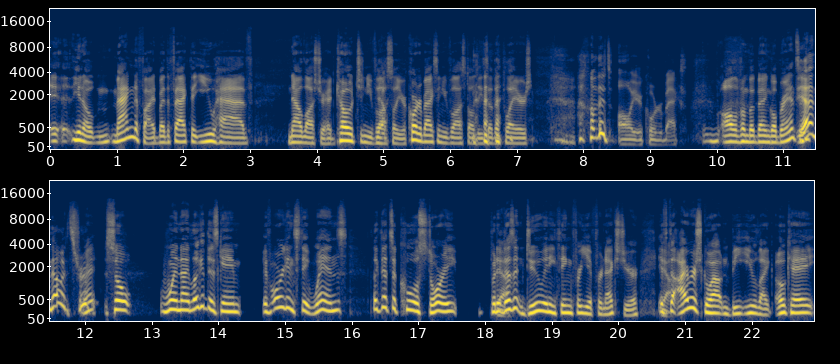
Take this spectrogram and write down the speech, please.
eh, you know, magnified by the fact that you have now lost your head coach and you've Yep. lost all your quarterbacks and you've lost all these other players. That's all your quarterbacks. all of them but Ben Gulbranson. Yeah, no, it's true. Right? So when I look at this game, if Oregon State wins, like that's a cool story, but it doesn't do anything for you for next year. If Yeah. the Irish go out and beat you, like okay,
